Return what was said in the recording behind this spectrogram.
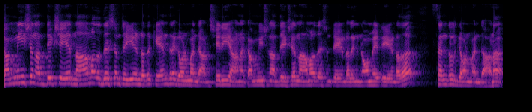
കമ്മീഷൻ അധ്യക്ഷയെ നാമനിർദ്ദേശം ചെയ്യേണ്ടത് കേന്ദ്ര ഗവൺമെന്റ് ആണ്. ശരിയാണ്. കമ്മീഷൻ അധ്യക്ഷയെ നാമനിർദ്ദേശം ചെയ്യേണ്ടത് അല്ലെങ്കിൽ നോമിനേറ്റ് ചെയ്യേണ്ടത് സെൻട്രൽ ഗവൺമെന്റ് ആണ്.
